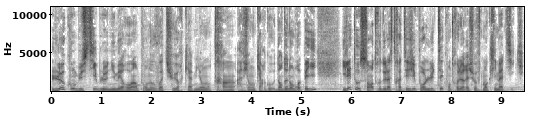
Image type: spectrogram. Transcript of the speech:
le combustible numéro un pour nos voitures, camions, trains, avions, cargos. Dans de nombreux pays, il est au centre de la stratégie pour lutter contre le réchauffement climatique.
